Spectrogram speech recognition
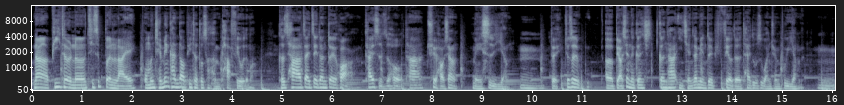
那 Peter 呢？其实本来我们前面看到 Peter 都是很怕 feel 的嘛，可是他在这段对话开始之后，他却好像没事一样。嗯，对，就是呃表现的跟跟他以前在面对 feel 的态度是完全不一样的。嗯，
